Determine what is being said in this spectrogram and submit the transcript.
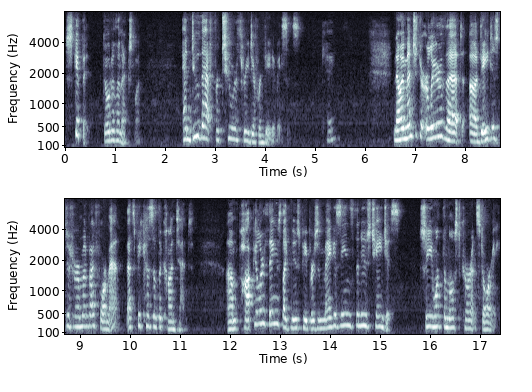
skip it. Go to the next one. And do that for two or three different databases. Okay. Now, I mentioned earlier that uh, date is determined by format. That's because of the content. Um, popular things like newspapers and magazines, the news changes. So you want the most current story.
